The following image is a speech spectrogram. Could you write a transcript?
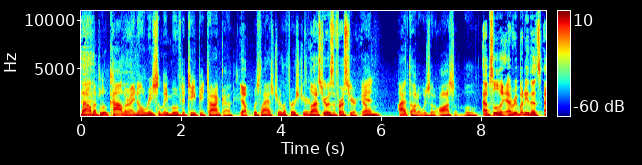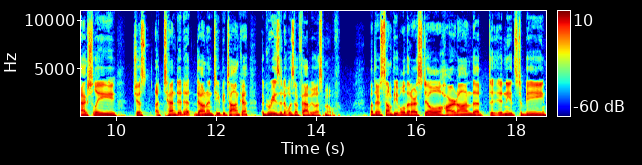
Well, the Blue Collar, I know, recently moved to Teepee Tonka. Yep. Was last year the first year? Last year was the first year. Yep. And I thought it was an awesome move. Absolutely. Everybody that's actually just attended it down in Teepee Tonka agrees that it was a fabulous move. But there's some people that are still hard on that it needs to be,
